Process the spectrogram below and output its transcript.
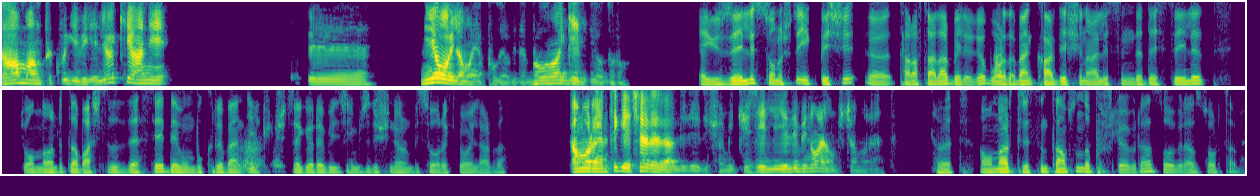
daha mantıklı gibi geliyor ki hani eee, niye oylama yapılıyor bir de? Buna geliyor durum. Ya %50 sonuçta ilk 5'i e, taraftarlar belirliyor. Bu arada ben kardeşin ailesinin de desteğiyle onları da başladı desteğe. Devin Booker'ı ben ilk üçte görebileceğimizi düşünüyorum bir sonraki oylarda. Jamorant'i geçer herhalde diye düşünüyorum. 257 bin oy almış Jamorant. Evet. Onlar Tristan Thompson da pushluyor biraz. O biraz zor tabii.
